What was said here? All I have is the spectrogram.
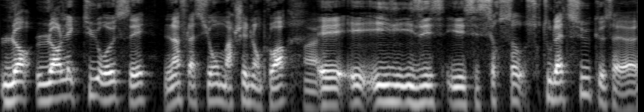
Leur, leur lecture, eux, c'est l'inflation, marché de l'emploi, Ouais. et, et- et ils- et c'est sur- surtout là-dessus que c'est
